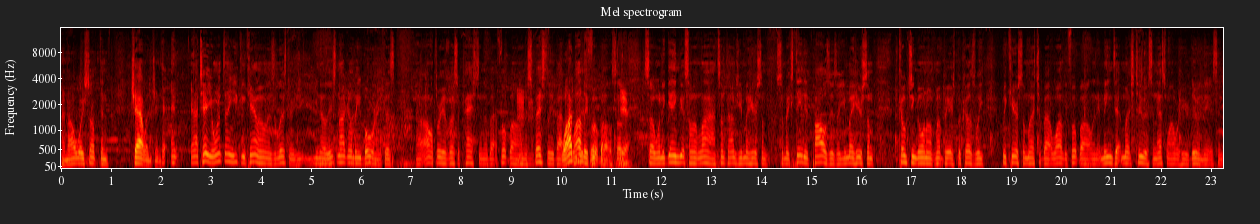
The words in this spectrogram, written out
and always something challenging. And, and I tell you, one thing you can count on as a listener, you, you know, it's not going to be boring because uh, all three of us are passionate about football and Mhm. especially about Wadley Wadley, football. football. So, Yeah. so when the game gets on the line, sometimes you may hear some some extended pauses or you may hear some coaching going on from up here is because we, we care so much about Wadley football, and it means that much to us, and that's why we're here doing this. And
